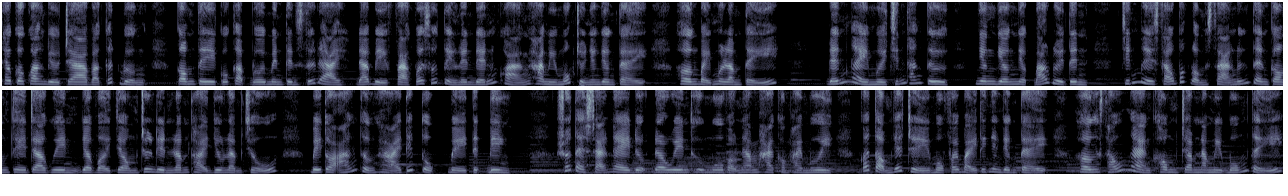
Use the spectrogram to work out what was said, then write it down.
Theo cơ quan điều tra và kết luận, công ty của cặp đôi Minh Tinh Sứ Đài đã bị phạt với số tiền lên đến khoảng 21 triệu nhân dân tệ, hơn 75 tỷ. Đến ngày 19 tháng 4, Nhân dân Nhật Báo đưa tin, 96 bất động sản đứng tên công ty Darwin do vợ chồng Trương Đình Lâm Thoại Dương làm chủ, bị tòa án Thượng Hải tiếp tục bị tịch biên. Số tài sản này được Darwin thu mua vào năm 2020, có tổng giá trị 1,7 tỷ nhân dân tệ, hơn 6.054 tỷ.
